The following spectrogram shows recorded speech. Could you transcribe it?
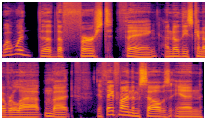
What would the the first thing? I know these can overlap, Mm. but if they find themselves in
